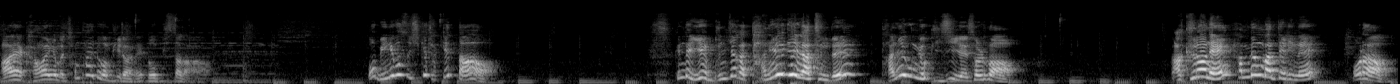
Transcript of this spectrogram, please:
아예 강화하려면 1800원 필요하네. 너무 비싸다. 어 미니보스 쉽게 잡겠다. 근데 얘 문제가 단일딜 같은데? 단일 공격기지 얘 설마. 아 그러네. 한 명만 때리네. 어라.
